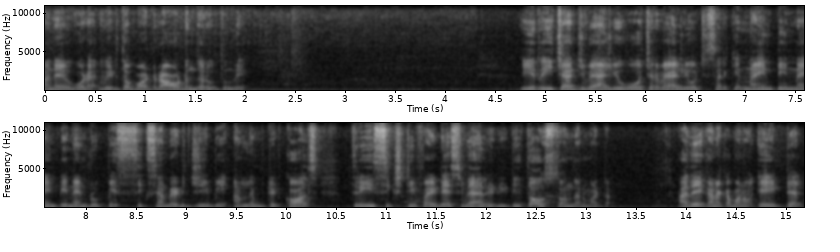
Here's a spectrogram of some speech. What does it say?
అనేవి కూడా వీటితో పాటు రావడం జరుగుతుంది. ఈ రీఛార్జ్ వాల్యూ ఓచర్ వాల్యూ వచ్చేసరికి nineteen ninety nine rupees six hundred GB unlimited calls three sixty five days వ్యాలిడిటీతో వస్తుందన్నమాట. అదే కనుక మనం Airtel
